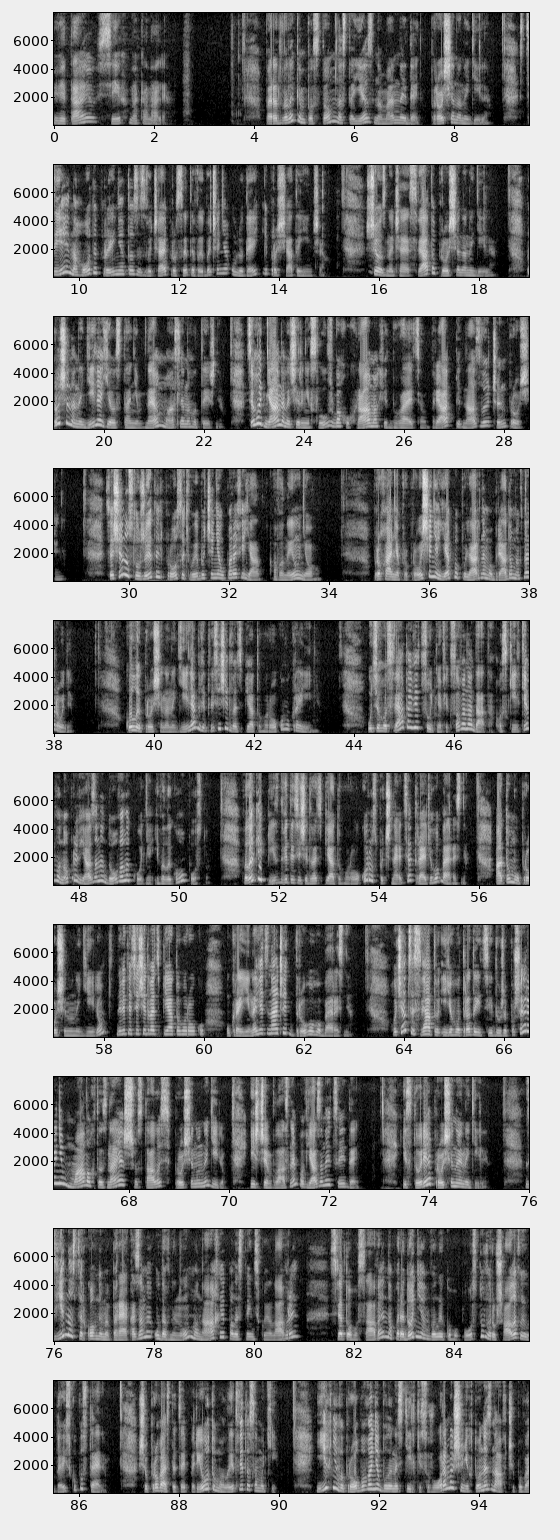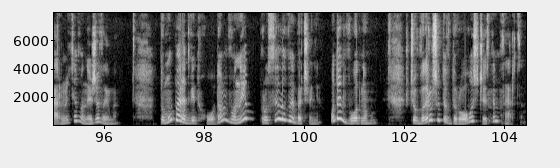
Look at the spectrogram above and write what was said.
Вітаю всіх на каналі. Перед Великим постом настає знаменний день прощена неділя. З цієї нагоди прийнято зазвичай просити вибачення у людей і прощати інших. Що означає свято прощена неділя? Прощена неділя є останнім днем масляного тижня. Цього дня на вечірніх службах у храмах відбувається обряд під назвою Чин прощення. Священнослужитель просить вибачення у парафіян, а вони у нього. Прохання про прощення є популярним обрядом і в народі. Коли прощена неділя 2025 року в Україні. У цього свята відсутня фіксована дата, оскільки воно прив'язане до Великодня і Великого посту. Великий піст 2025 року розпочнеться 3 березня, а тому прощену неділю 2025 року Україна відзначить 2 березня. Хоча це свято і його традиції дуже поширені, мало хто знає, що сталося в прощену неділю і з чим, власне, пов'язаний цей день. Історія прощеної неділі. Згідно з церковними переказами, у давнину монахи Палестинської лаври святого Сави напередодні Великого посту вирушали в іудейську пустелю, щоб провести цей період у молитві та самоті. Їхні випробування були настільки суворими, що ніхто не знав, чи повернуться вони живими. Тому перед відходом вони просили вибачення один в одного, щоб вирушити в дорогу з чистим серцем.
